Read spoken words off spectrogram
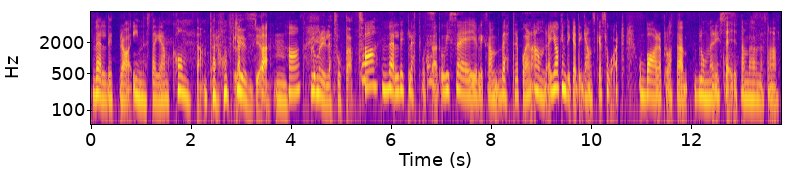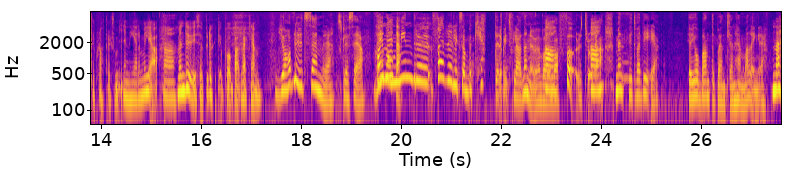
väldigt bra Instagram-content för de flesta. Gud, ja. Mm. ja. Blommor är ju lättfotat. Ja, väldigt lättfotad. Och vissa är ju liksom bättre på än andra. Jag kan tycka att det är ganska svårt att bara plåta blommor i sig. Utan behöver nästan alltid plåta liksom i en hel miljö. Ja. Men du är ju superduktig på att verkligen... Jag har blivit sämre skulle jag säga. Det Har du är nog mindre, färre liksom buketter i mitt flöde nu än vad Ja. det var förr tror Ja. jag. Men vet du vad det är? Jag jobbar inte på Äntligen Hemma längre. Nej.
